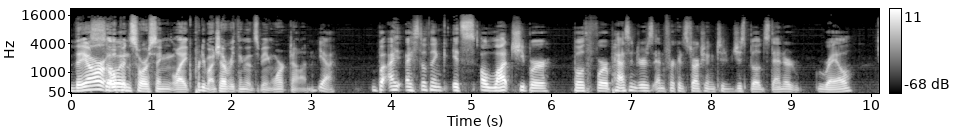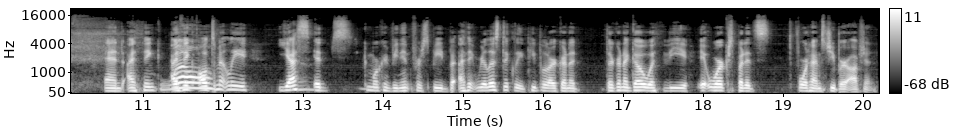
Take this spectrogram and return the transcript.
They are So open sourcing like pretty much everything that's being worked on. yeah, but I I still think it's a lot cheaper both for passengers and for construction to just build standard rail, and I think I think ultimately yes, it's more convenient for speed, but I think realistically people are gonna they're gonna go with the it works but it's four times cheaper option.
